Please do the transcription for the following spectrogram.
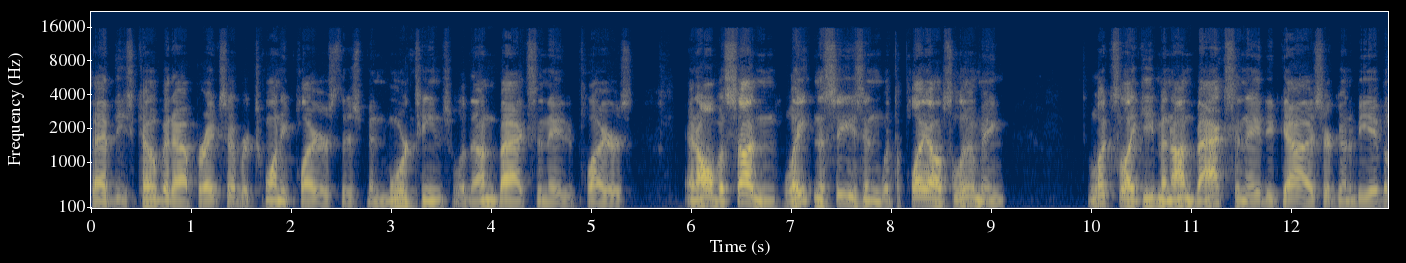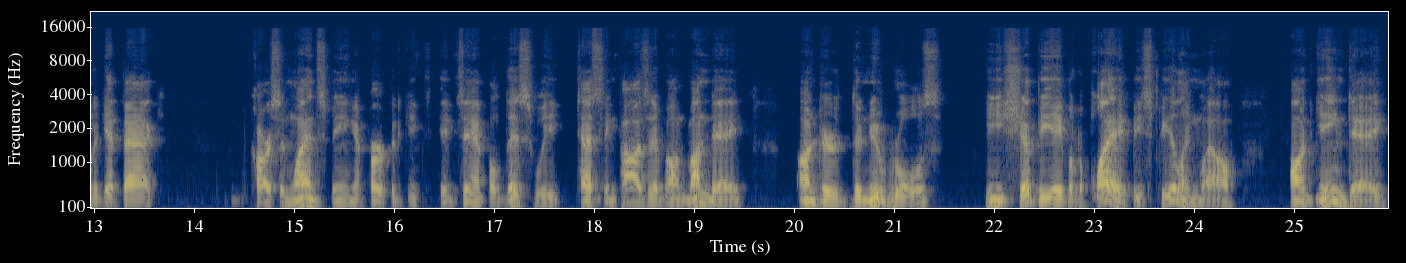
they have these COVID outbreaks over 20 players. There's been more teams with unvaccinated players. And all of a sudden, late in the season, with the playoffs looming, looks like even unvaccinated guys are going to be able to get back Carson Wentz being a perfect example this week, testing positive on Monday. under the new rules, he should be able to play if he's feeling well on game day.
